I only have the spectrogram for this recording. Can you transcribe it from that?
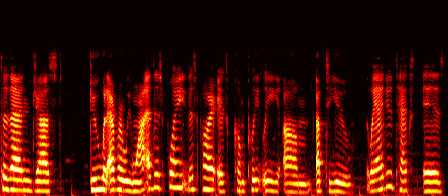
to then just do whatever we want at this point. This part is completely um, up to you. The way I do text is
